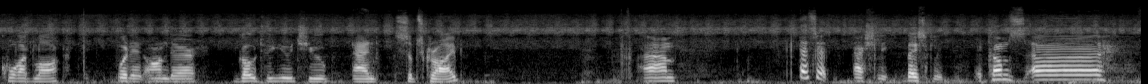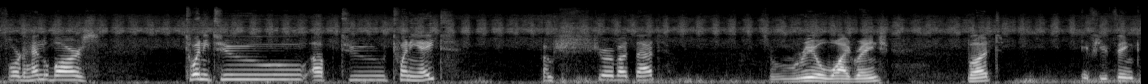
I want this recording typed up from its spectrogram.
quad lock, put it on there, go to YouTube and subscribe. Um, that's it, actually, basically. It comes uh, for the handlebars 22 up to 28, if I'm sure about that. It's a real wide range, but if you think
